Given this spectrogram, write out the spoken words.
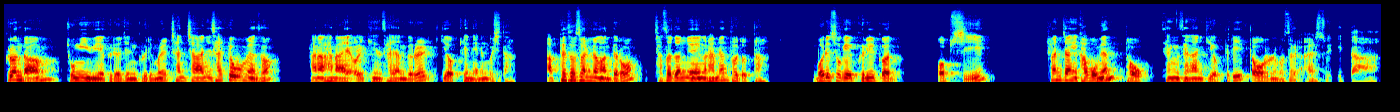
그런 다음 종이 위에 그려진 그림을 찬찬히 살펴보면서 하나하나에 얽힌 사연들을 기억해내는 것이다. 앞에서 설명한 대로 자서전 여행을 하면 더 좋다. 머릿속에 그릴 것 없이 현장에 가보면 더욱 생생한 기억들이 떠오르는 것을 알 수 있다.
